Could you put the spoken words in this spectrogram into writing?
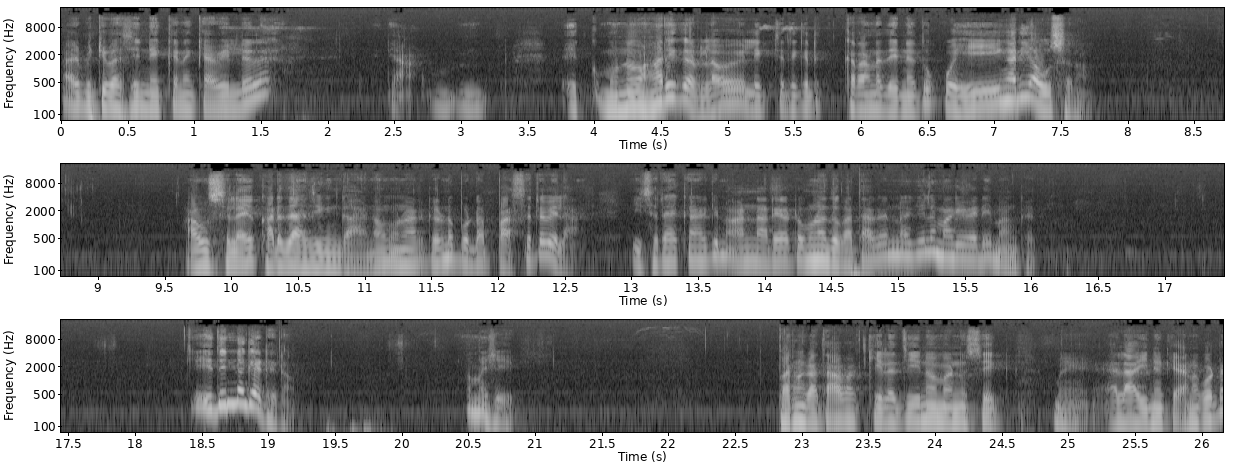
අර පිටිපස්සින් එක්කෙනෙක් ඇවිල්ලා එක් මොනවා හරි කරලා ඔය ලෙක්චර් එකට කරන්න දෙන්නේ නැතු කොහෙන් හරි අවසනවා. අවසලයි කඩදාසියකින් ගන්නවා මොනවා හරි කරන පොඩක් පස්සට වෙලා. ඉස්සරහ කරන කියන අන්න අරයට මොනවද කතා කරනවා කියලා මගේ වැඩේ මං කරනවා. ඒ දෙන්න ගැටෙනවා. මම ෂේ. පරණ කතාවක් කියලා තියෙනවා මිනිස්සෙක් මේ ඇලයිනක යනකොට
